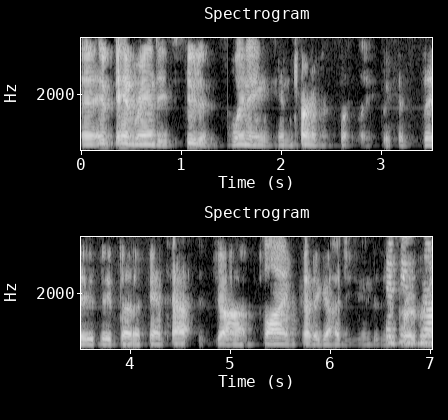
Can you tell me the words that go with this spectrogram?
and, and Randy's students winning in tournaments lately because they, they've done a fantastic job applying pedagogy into their and he's program.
